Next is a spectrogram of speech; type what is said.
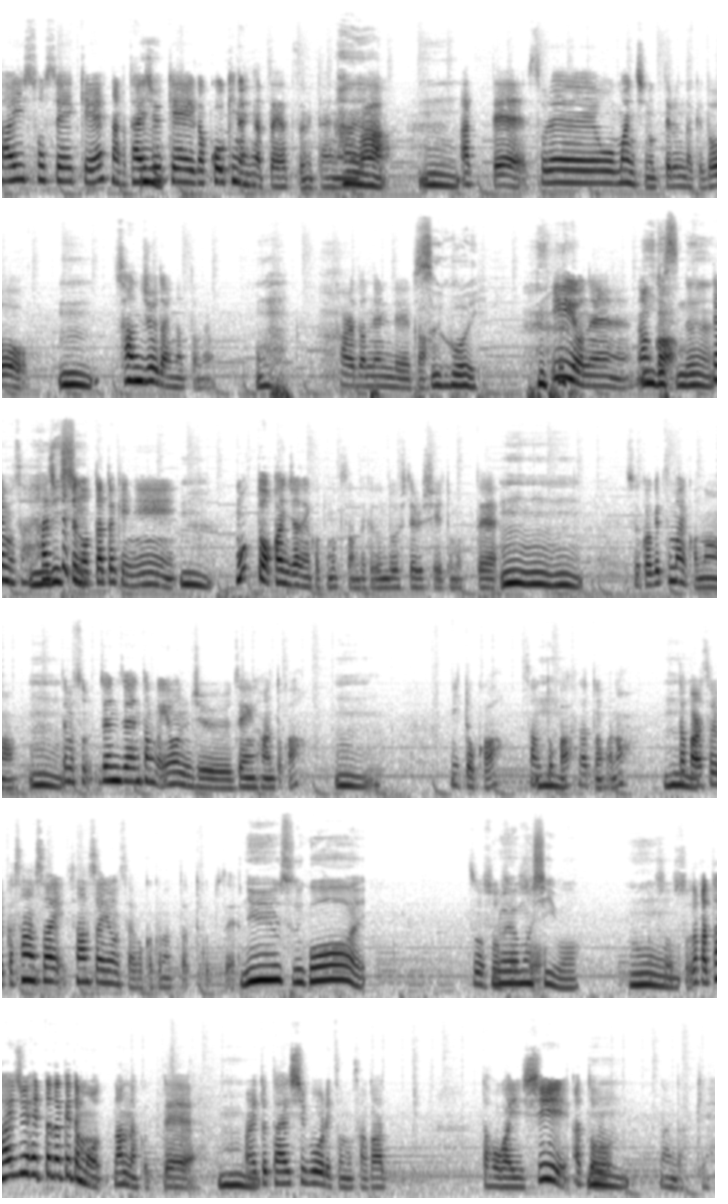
体組成計なんか体重計が高機能になったやつみたいなのがはうん。あって、それを毎日乗ってるんだけどうん。30代になったのよ。うん。体年齢が。すごい。いいよね。なんいいかですね。でもさ初めて乗った時にうん。もっと若いんじゃないかと思ってたんだけど運動してるしと思って。うんうん数ヶ月前かな。うん。でもそ全然なんか40前半とか？うん。2とか？3とか？だったのかな、うんだからそれか3歳3歳4歳若くなったってことで。ねえすごい。そうそうそう羨ましいわ。うん。そうそう。だから体重減っただけでもなんなくって、うん。割と体脂肪率も下がった方がいいしあと、うん。なんだっけ。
